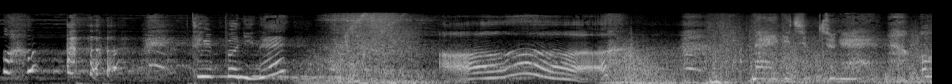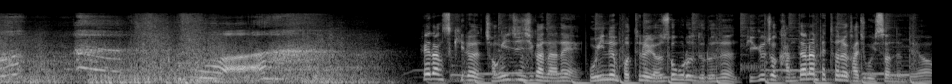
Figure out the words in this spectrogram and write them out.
들뿐이네? 아, 나에게 집중해. 어? 우와. 해당 스킬은 정해진 시간 안에 보이는 버튼을 연속으로 누르는 비교적 간단한 패턴을 가지고 있었는데요.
